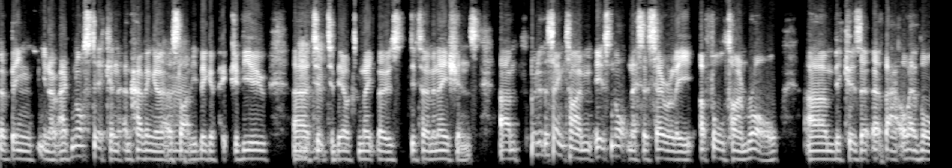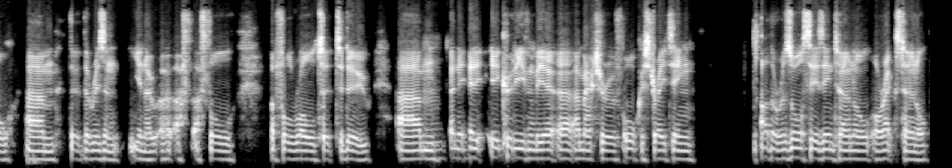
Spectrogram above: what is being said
of, being you know agnostic and, and having a, a mm-hmm. slightly bigger picture view uh, mm-hmm. to, to be able to make those determinations. Um, but at the same time, it's not necessarily a full time role um, because at, at, that level um, th- there isn't you know a, a full a full role to, to do. Um, mm. And it, it, it, could even be a, a, matter of orchestrating other resources, internal or external,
